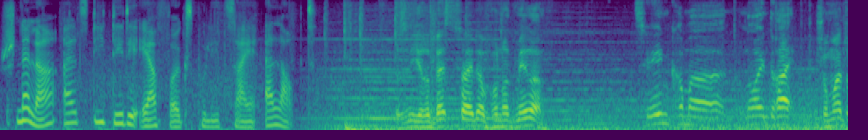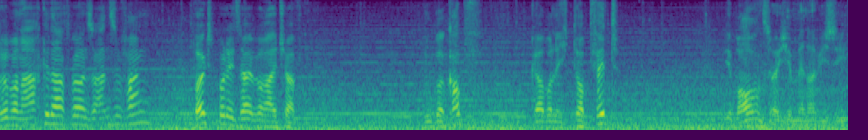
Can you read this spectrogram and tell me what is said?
Schneller als die DDR-Volkspolizei erlaubt. Das ist Ihre Bestzeit auf 100 Meter. 10,93. Schon mal drüber nachgedacht, bei uns anzufangen? Volkspolizeibereitschaft. Kluger Kopf, körperlich topfit. Wir brauchen solche Männer wie Sie.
